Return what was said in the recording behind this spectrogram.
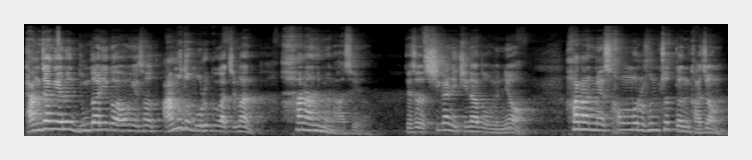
당장에는 눈 가리고 어흥해서 아무도 모를 것 같지만 하나님은 아세요. 그래서 시간이 지나 보면요. 하나님의 성물을 훔쳤던 가정,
